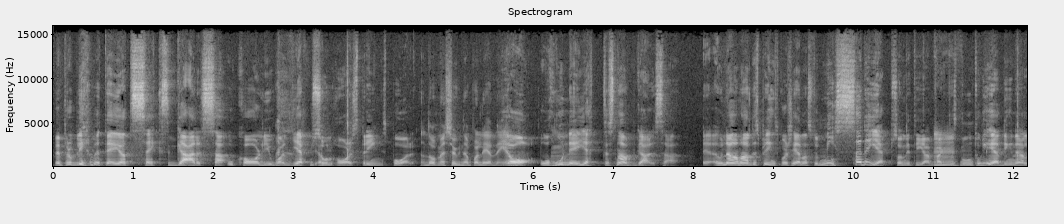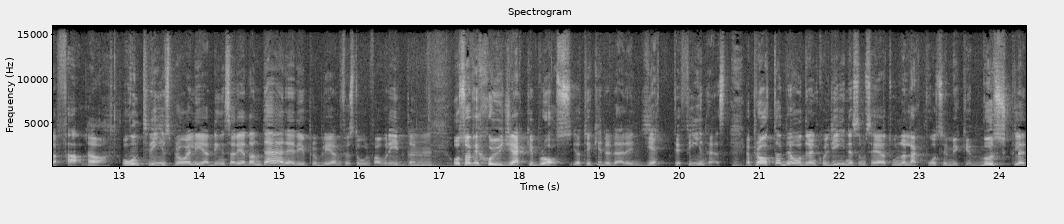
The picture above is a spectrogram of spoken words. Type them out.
Men problemet är ju att sex Garza och Carl Johan Jeppsson har springspår. De är sugna på ledningen. Ja, och hon Mm. är jättesnabb Garza. Eh, När han hade springspår senast, då missade Jeppsson lite grann faktiskt, men hon tog ledningen i alla fall. Mm. Ja. Och hon trivs bra i ledningen, så redan där är det ju problem för storfavoriten. Mm. Och så har vi sju Jackie Bross. Jag tycker det där är en jättefin häst. Mm. Jag pratade med Adrian Colgjini som säger att hon har lagt på sig mycket muskler,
